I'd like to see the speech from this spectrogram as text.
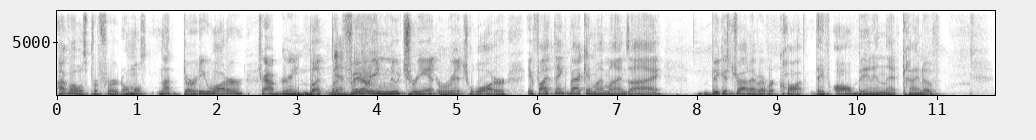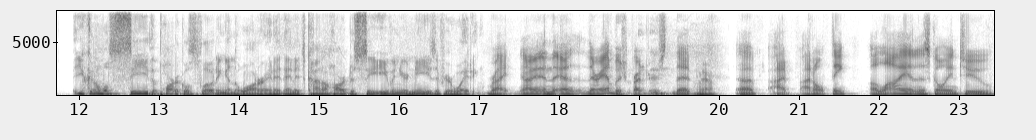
I've always preferred almost not dirty water, Trout green. but but Yeah. very nutrient rich water. If I think back in my mind's eye, biggest trout I've ever caught, they've all been in that kind of you can almost see the particles floating in the water in it and it's kind of hard to see even your knees if you're waiting. Right, and, they're ambush predators. That Yeah. uh, I I don't think a lion is going to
